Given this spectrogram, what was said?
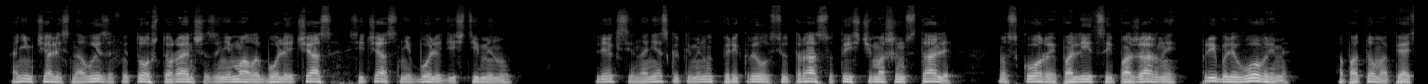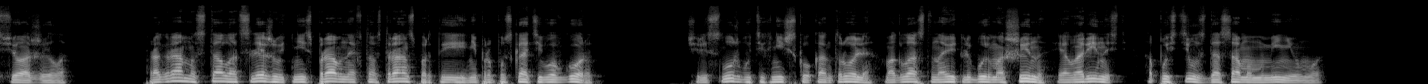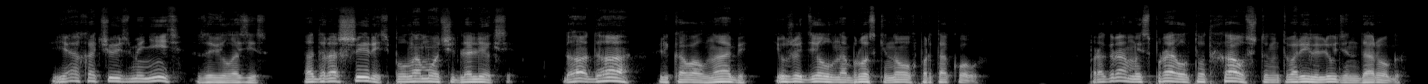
Они мчались на вызов, и то, что раньше занимало более часа, сейчас не более десяти минут. Лекси на несколько минут перекрыла всю трассу, тысячи машин встали, но скорая, полиция и пожарные прибыли вовремя, а потом опять все ожило. Программа стала отслеживать неисправный автотранспорт и не пропускать его в город. Через службу технического контроля могла остановить любую машину, и аварийность опустилась до самого минимума. «Я хочу изменить», — заявил Азиз. «Надо расширить полномочия для Лекси». «Да, да», — ликовал Наби и уже делал наброски новых протоколов. Программа исправила тот хаос, что натворили люди на дорогах.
